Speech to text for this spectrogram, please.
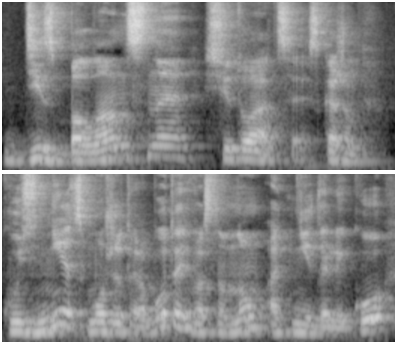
дисбалансная ситуация. Скажем, кузнец может работать в основном от недалеко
